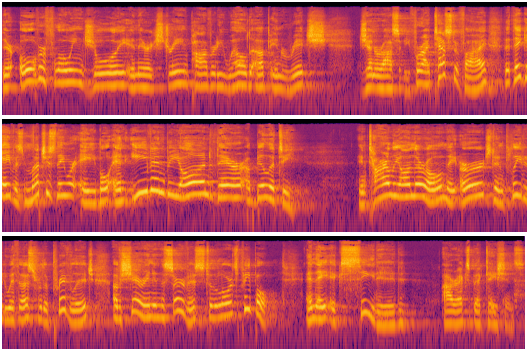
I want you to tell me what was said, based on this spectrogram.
their overflowing joy and their extreme poverty welled up in rich generosity. For I testify that they gave as much as they were able and even beyond their ability Entirely on their own, they urged and pleaded with us for the privilege of sharing in the service to the Lord's people. And they exceeded our expectations.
